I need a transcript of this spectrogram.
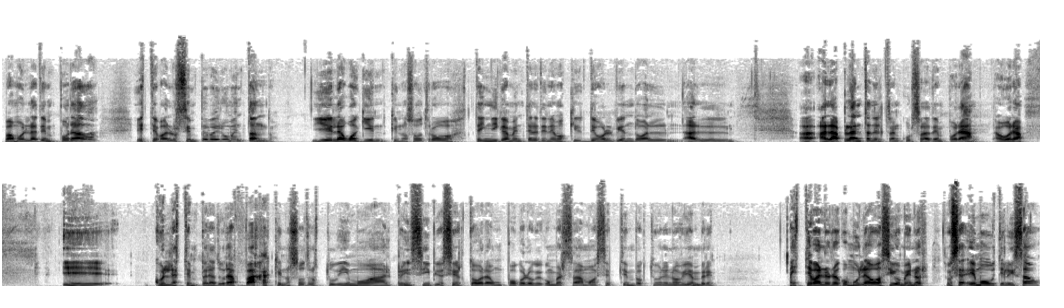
vamos en la temporada, este valor siempre va a ir aumentando. Y el agua que, que nosotros técnicamente le tenemos que ir devolviendo al, al, a, la planta en el transcurso de la temporada. Ahora, eh, con las temperaturas bajas que nosotros tuvimos al principio, ¿cierto? Ahora un poco lo que conversábamos septiembre, octubre, noviembre, este valor acumulado ha sido menor. O sea, hemos utilizado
